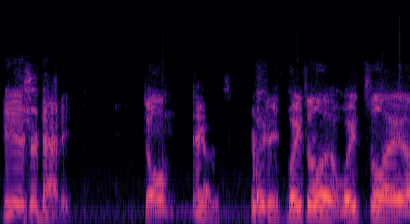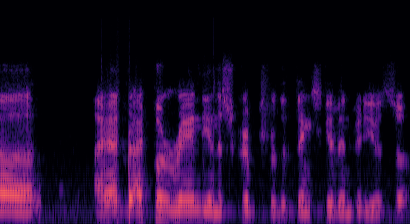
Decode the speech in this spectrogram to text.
he is your daddy. Don't Anyways, wait, wait till wait till I uh I had I put Randy in the script for the Thanksgiving video, so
